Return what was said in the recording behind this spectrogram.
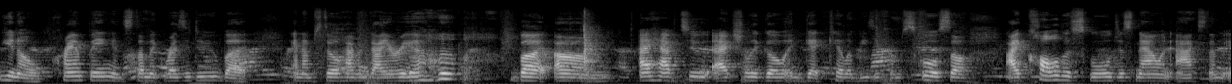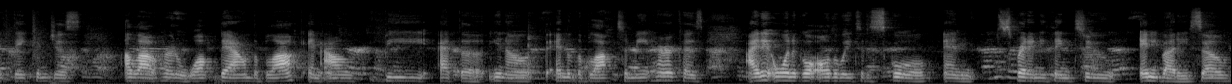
you know, cramping and stomach residue, but, and I'm still having diarrhea. but um, I have to actually go and get Kayla Beezy from school. So I called the school just now and asked them if they can just allow her to walk down the block and I'll be at the you know the end of the block to meet her because I didn't want to go all the way to the school and spread anything to anybody. So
